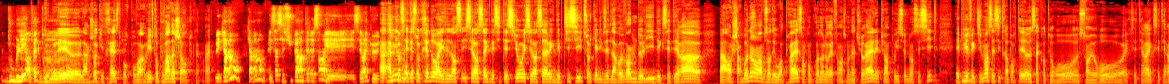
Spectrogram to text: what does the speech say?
doubler en fait ton... doubler euh, l'argent qui te reste pour pouvoir vivre ton pouvoir d'achat en tout cas. Mais carrément, carrément. Et ça c'est super intéressant et, c'est vrai que. Ah, Amine, ça a été son credo. Hein. Il s'est lancé avec des sites SEO, il s'est lancé avec des petits sites sur lesquels il faisait de la revente de leads, etc. Bah, en charbonnant, en faisant des WordPress, en comprenant le référencement naturel et puis en positionnant ses sites. Et puis mm. effectivement, ces sites rapportaient 50 euh, euros, 100 euh, euros, etc. Euh, etc.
